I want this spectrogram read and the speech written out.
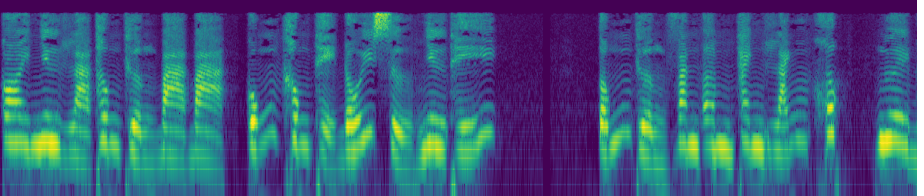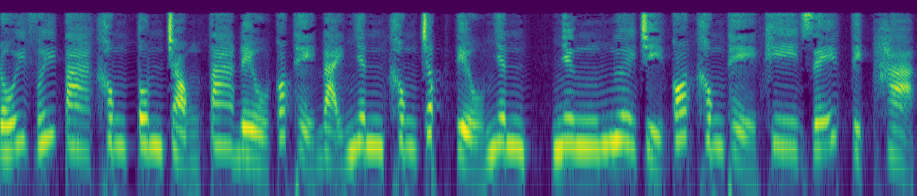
coi như là thông thường bà bà, cũng không thể đối xử như thế. Tống Thường Văn âm thanh lãnh khốc, ngươi đối với ta không tôn trọng ta đều có thể đại nhân không chấp tiểu nhân, nhưng ngươi chỉ có không thể khi dễ tịch hạ,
